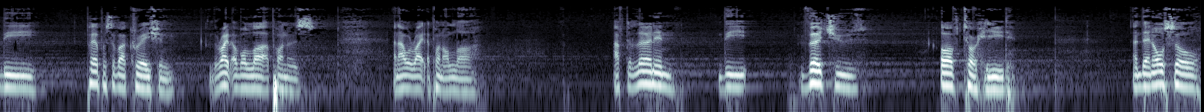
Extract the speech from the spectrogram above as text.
the purpose of our creation, the right of Allah upon us, and our right upon Allah, after learning the virtues of Tawheed and then also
